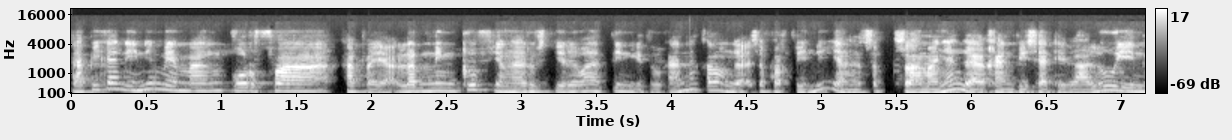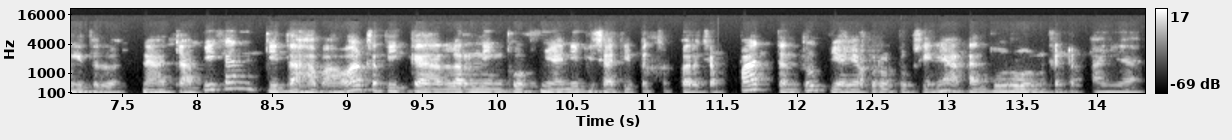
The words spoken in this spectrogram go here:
tapi kan ini memang kurva apa ya learning curve yang harus dilewatin gitu. Karena kalau nggak seperti ini yang selamanya nggak akan bisa dilaluin gitu loh. Nah tapi kan di tahap awal ketika learning curve-nya ini bisa dipercepat, tentu biaya produksinya akan turun ke depannya.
